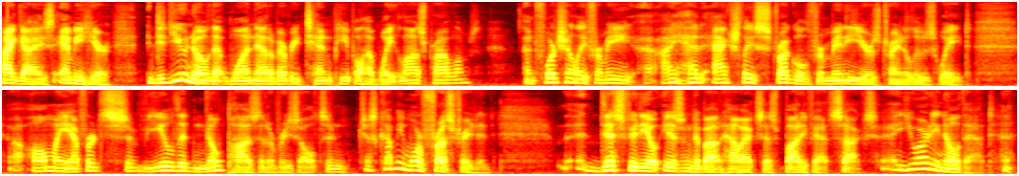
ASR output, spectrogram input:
Hi guys, Emmy here. Did you know that one out of every 10 people have weight loss problems? Unfortunately for me, I had actually struggled for many years trying to lose weight. All my efforts have yielded no positive results and just got me more frustrated. This video isn't about how excess body fat sucks. You already know that.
